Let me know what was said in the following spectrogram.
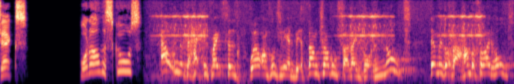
Dex, what are the scores? Elton of the Hackney Pranksters, well, unfortunately had a bit of thumb trouble, so they've got naught. Then we've got the Humberside Hawks.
